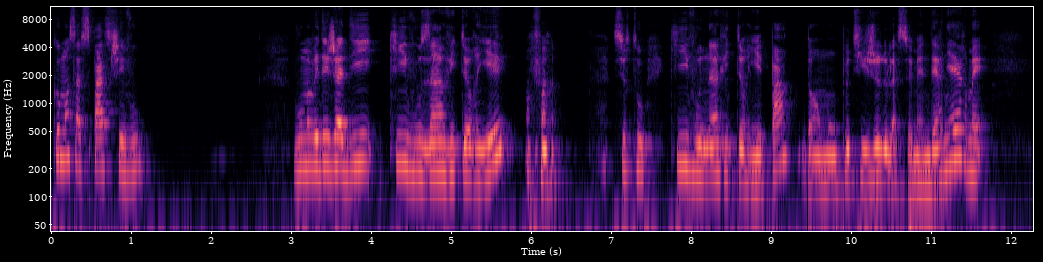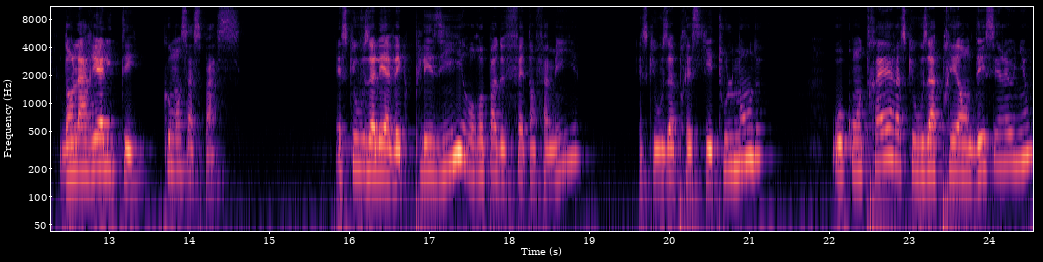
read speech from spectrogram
Comment ça se passe chez vous? Vous m'avez déjà dit qui vous inviteriez, enfin, surtout qui vous n'inviteriez pas dans mon petit jeu de la semaine dernière, mais dans la réalité, comment ça se passe? Est-ce que vous allez avec plaisir au repas de fête en famille? Est-ce que vous appréciez tout le monde? Ou au contraire, est-ce que vous appréhendez ces réunions?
